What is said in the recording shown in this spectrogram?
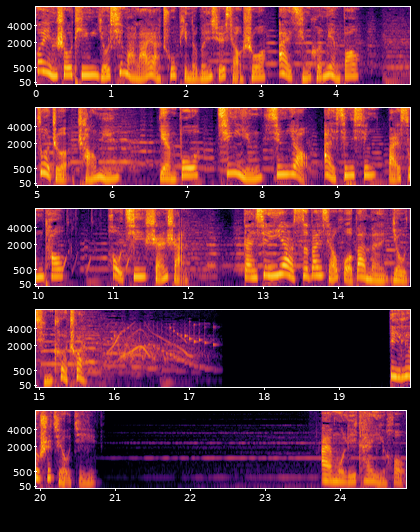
欢迎收听由喜马拉雅出品的文学小说《爱情和面包》，作者长明，演播轻盈、星耀、爱星星、白松涛，后期闪闪，感谢一二四班小伙伴们友情客串。第六十九集，爱慕离开以后，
